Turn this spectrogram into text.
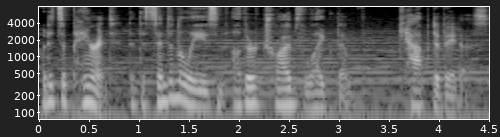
But it's apparent that the Sentinelese and other tribes like them captivate us.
